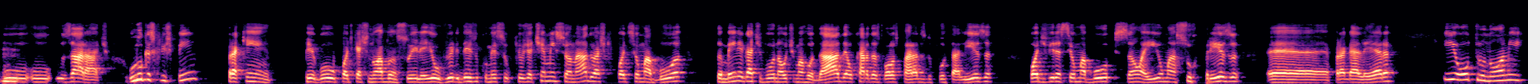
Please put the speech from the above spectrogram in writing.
hum. o, o, o Zaratio. O Lucas Crispim, para quem pegou o podcast não avançou ele aí, ouviu ele desde o começo que eu já tinha mencionado, eu acho que pode ser uma boa. Também negativou na última rodada, é o cara das bolas paradas do Fortaleza. Pode vir a ser uma boa opção aí, uma surpresa é, para a galera. E outro nome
